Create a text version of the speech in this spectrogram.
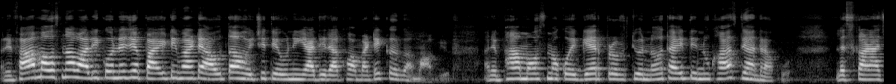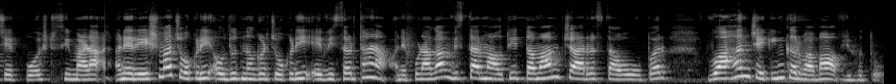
અને ફાર્મ હાઉસના માલિકોને જે પાર્ટી માટે આવતા હોય છે તેઓની યાદી રાખવા માટે કરવામાં આવ્યું. અને ફાર્મ હાઉસમાં કોઈ ગેરપ્રવૃત્તિઓ ન થાય તેનું ખાસ ધ્યાન રાખવું. લસકાણા ચેકપોસ્ટ સીમાડા અને રેશમા ચોકડી, અવધૂતનગર ચોકડી એવી સરથાણા અને પુણાગામ વિસ્તારમાં આવતી તમામ ચાર રસ્તાઓ ઉપર વાહન ચેકિંગ કરવામાં આવ્યું હતું.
